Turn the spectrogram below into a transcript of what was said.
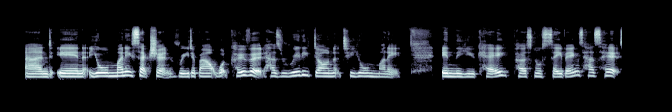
And in your money section, read about what COVID has really done to your money. In the UK, personal savings has hit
